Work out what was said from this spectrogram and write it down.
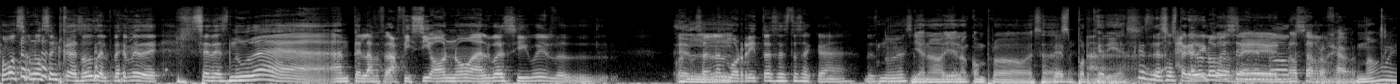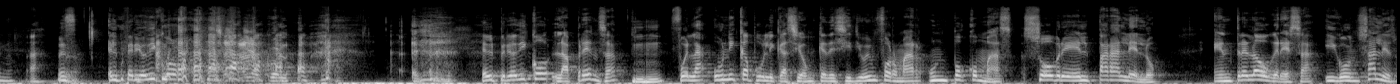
¿Cómo son los encabezados del PMD? Se desnuda ante la afición o algo así, güey. Cuando salen las morritas estas acá desnudas. Yo no, yo no compro esas porquerías. es de esos ah, periódicos de nota roja. No, güey, no. Ah, pues, el periódico... El periódico La Prensa fue la única publicación que decidió informar un poco más sobre el paralelo entre la ogresa y González,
